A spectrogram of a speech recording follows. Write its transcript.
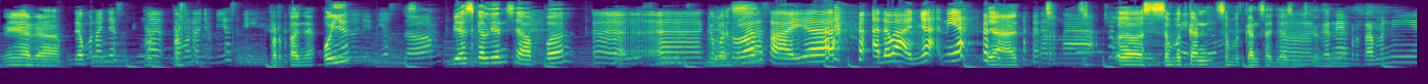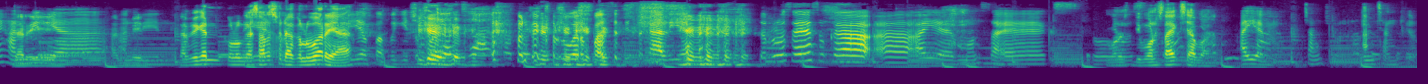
ini ada dia mau nanya dia mau nanya bias nih pertanyaan oh iya Nanya bias dong. bias kalian siapa Bias. kebetulan saya ada banyak nih ya ya karena eh, sebutkan sebutkan saja Eh, sebutkan kan saja. yang pertama nih Handin Dari ya Andin. Tapi kan kalau nggak Iya. salah sudah keluar ya. iya pak begitu Iya, Pak. jahat. udah keluar pak sedih sekali ya terus saya suka eh, ayam Monster X Mon- terus Di Monster X siapa? ayam Changkyun Im Changkyun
